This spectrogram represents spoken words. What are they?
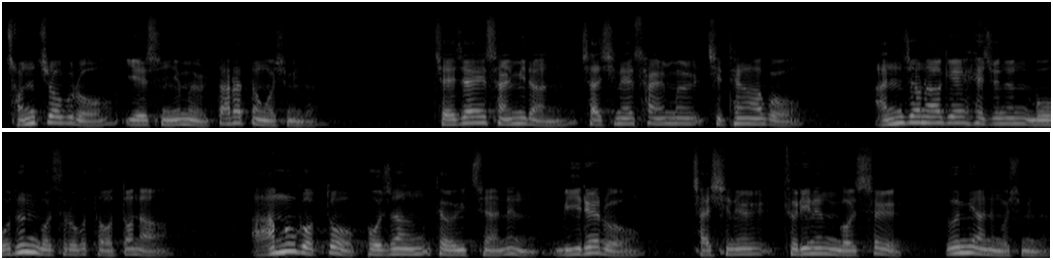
전적으로 예수님을 따랐던 것입니다. 제자의 삶이란 자신의 삶을 지탱하고 안전하게 해주는 모든 것으로부터 떠나 아무것도 보장되어 있지 않은 미래로 자신을 드리는 것을 의미하는 것입니다.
